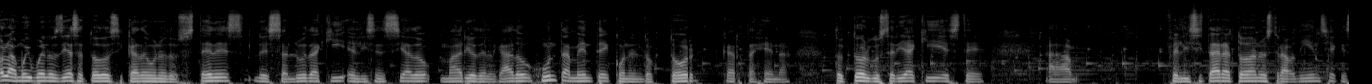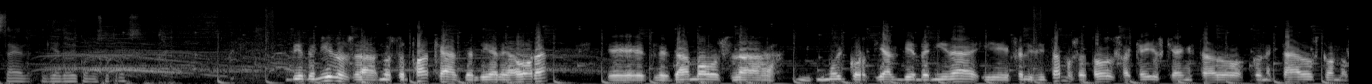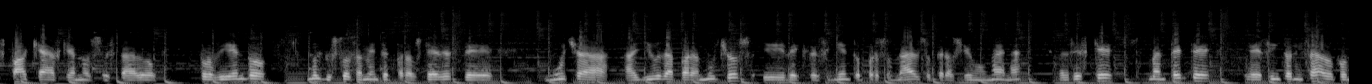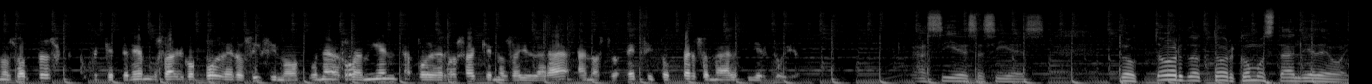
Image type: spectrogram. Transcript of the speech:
Hola, muy buenos días a todos y cada uno de ustedes. Les saluda aquí el licenciado Mario Delgado juntamente con el doctor Cartagena. Doctor, gustaría aquí este, felicitar a toda nuestra audiencia que está el, día de hoy con nosotros. Bienvenidos a nuestro podcast del día de ahora. Eh, les damos la muy cordial bienvenida y felicitamos a todos aquellos que han estado conectados con los podcasts que hemos estado proveyendo muy gustosamente para ustedes de mucha ayuda para muchos y de crecimiento personal, superación humana. Así es que mantente eh, sintonizado con nosotros porque tenemos algo poderosísimo, una herramienta poderosa que nos ayudará a nuestro éxito personal y el tuyo. Así es, así es. Doctor, doctor, ¿cómo está el día de hoy?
